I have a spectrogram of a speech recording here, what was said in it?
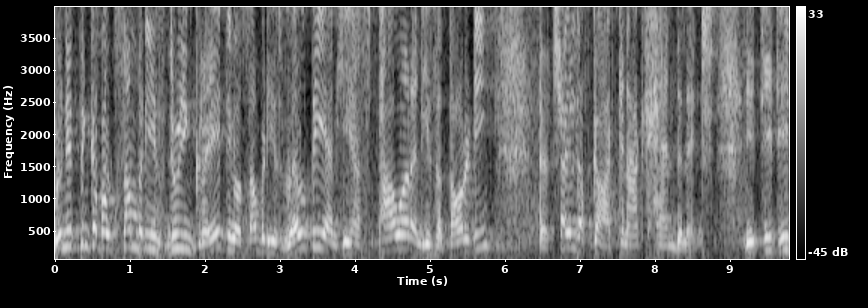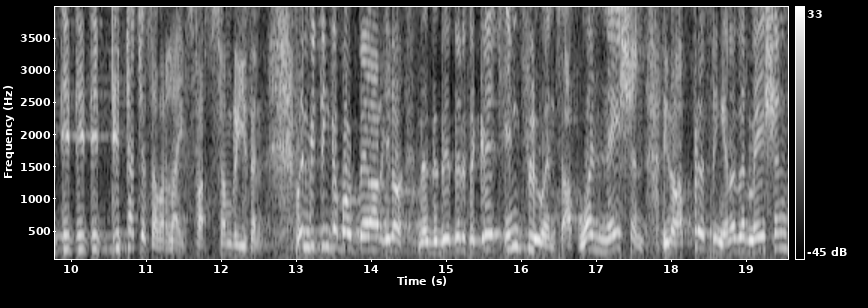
When you think about somebody is doing great, you know, somebody is wealthy and he has power and his authority, a child of God cannot handle it. It, it, it, it, it, it, it touches our lives for some reason. When we think about there are, you know, there is a great influence of one nation, you know, oppressing another nation,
